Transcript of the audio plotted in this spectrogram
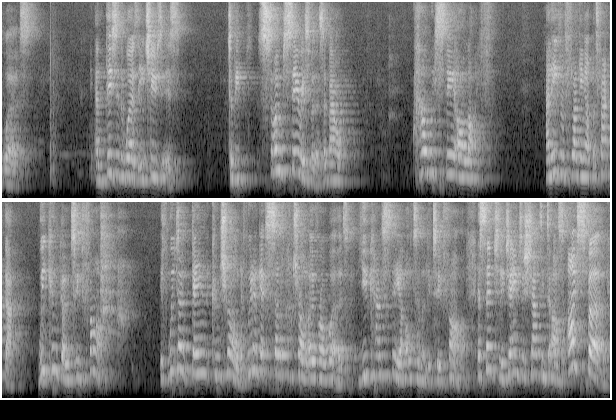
words. And these are the words that he chooses to be so serious with us about how we steer our life, and even flagging up the fact that we can go too far. If we don't gain control, if we don't get self control over our words, you can steer ultimately too far. Essentially, James is shouting to us iceberg,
